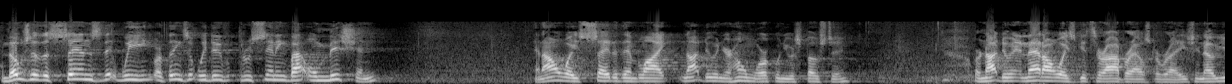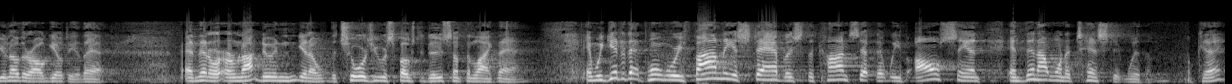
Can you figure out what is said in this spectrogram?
And those are the sins that we, or things that we do through sinning by omission. And I always say to them, like, not doing your homework when you were supposed to. Or not doing, and that always gets their eyebrows to raise. You know, you know they're all guilty of that. And then, or, or not doing, you know, the chores you were supposed to do, something like that. And we get to that point where we finally establish the concept that we've all sinned, and then I want to test it with them. Okay?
